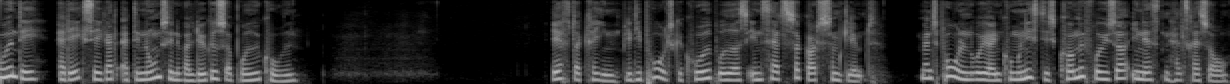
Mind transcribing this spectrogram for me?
Uden det er det ikke sikkert, at det nogensinde var lykkedes at bryde koden. Efter krigen blev de polske kodebryderes indsats så godt som glemt, mens Polen ryger en kommunistisk kummefryser i næsten 50 år.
